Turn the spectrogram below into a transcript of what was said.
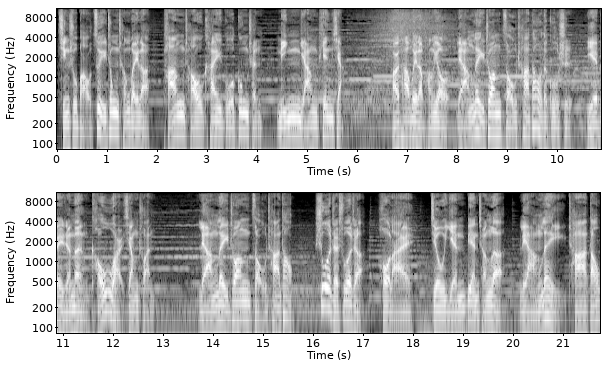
秦叔宝最终成为了唐朝开国功臣，名扬天下。而他为了朋友两肋庄走岔道的故事，也被人们口耳相传。两肋庄走岔道，说着说着，后来就演变成了两肋插刀。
